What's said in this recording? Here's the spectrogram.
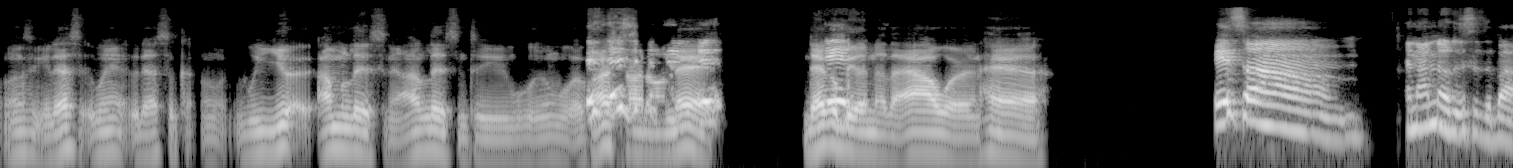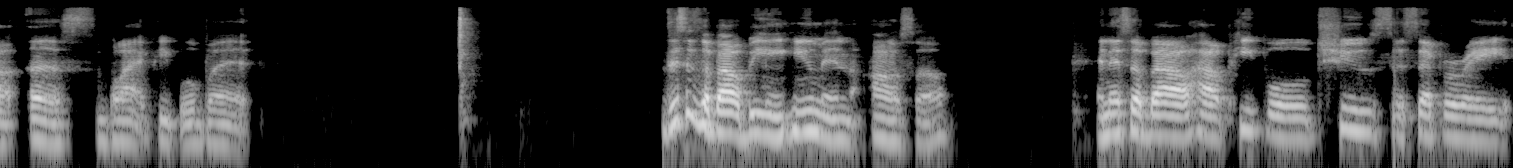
Once again, that's when that's a we you I'm listening. I listen to you. If I start on that, it, that could be another hour and a half. It's um and I know this is about us black people, but this is about being human also. And it's about how people choose to separate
